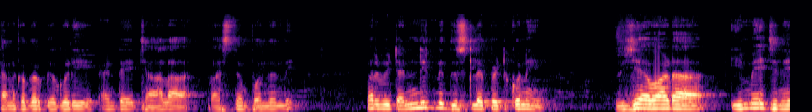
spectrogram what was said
కనకదుర్గ గుడి అంటే చాలా ప్రాశస్త్యం పొందింది. మరి వీటన్నిటిని దృష్టిలో పెట్టుకొని విజయవాడ ఇమేజ్ని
